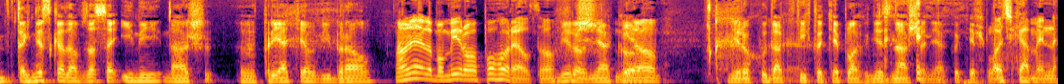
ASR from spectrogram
Tak dneska nám zase iný náš e, priateľ vybral. No nie, lebo Miro pohorel to. Miro nejako... Miro, Miro chudák v týchto teplách neznáša nejako teplo. počkáme, na,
